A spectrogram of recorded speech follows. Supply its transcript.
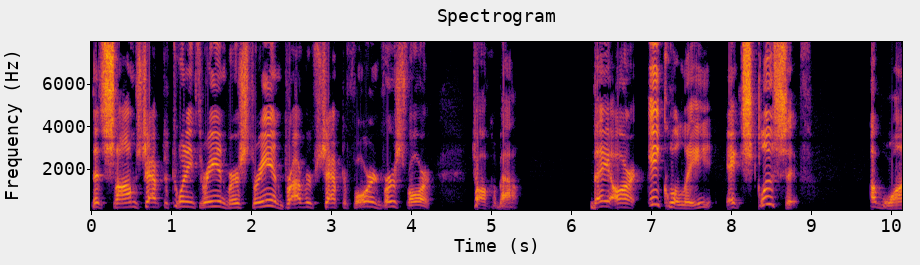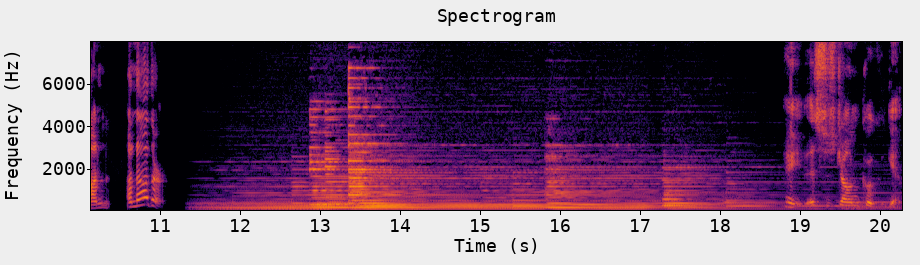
That Psalms chapter 23 and verse 3 and Proverbs chapter 4 and verse 4 talk about. They are equally exclusive of one another. Hey, this is John Cook again.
